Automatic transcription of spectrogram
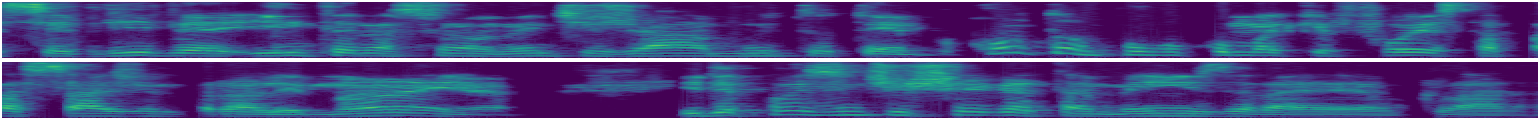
você vive internacionalmente já há muito tempo. Conta um pouco como é que foi esta passagem para a Alemanha e depois a gente chega também em Israel, claro.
